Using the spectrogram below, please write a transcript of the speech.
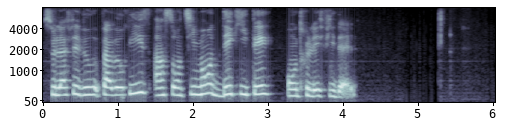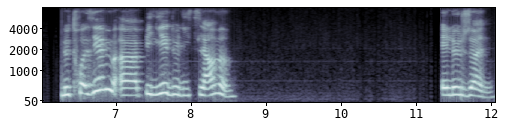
cela favorise un sentiment d'équité entre les fidèles. Le troisième euh, pilier de l'islam est le jeûne,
